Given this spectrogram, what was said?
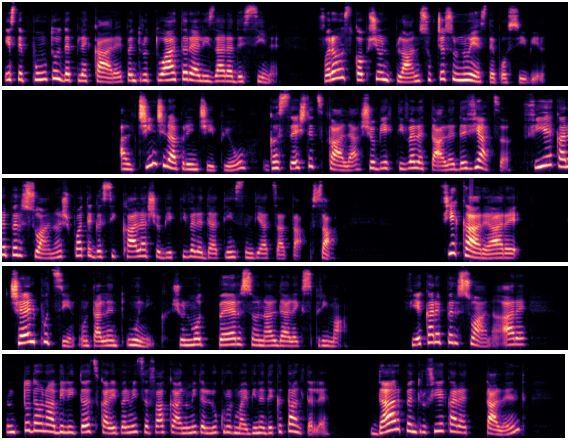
este punctul de plecare pentru toată realizarea de sine. Fără un scop și un plan, succesul nu este posibil. Al cincilea principiu, găsește-ți calea și obiectivele tale de viață. Fiecare persoană își poate găsi calea și obiectivele de atins în viața ta, sa. Fiecare are cel puțin un talent unic și un mod personal de a-l exprima. Fiecare persoană are întotdeauna abilități care îi permit să facă anumite lucruri mai bine decât altele. Dar pentru fiecare talent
